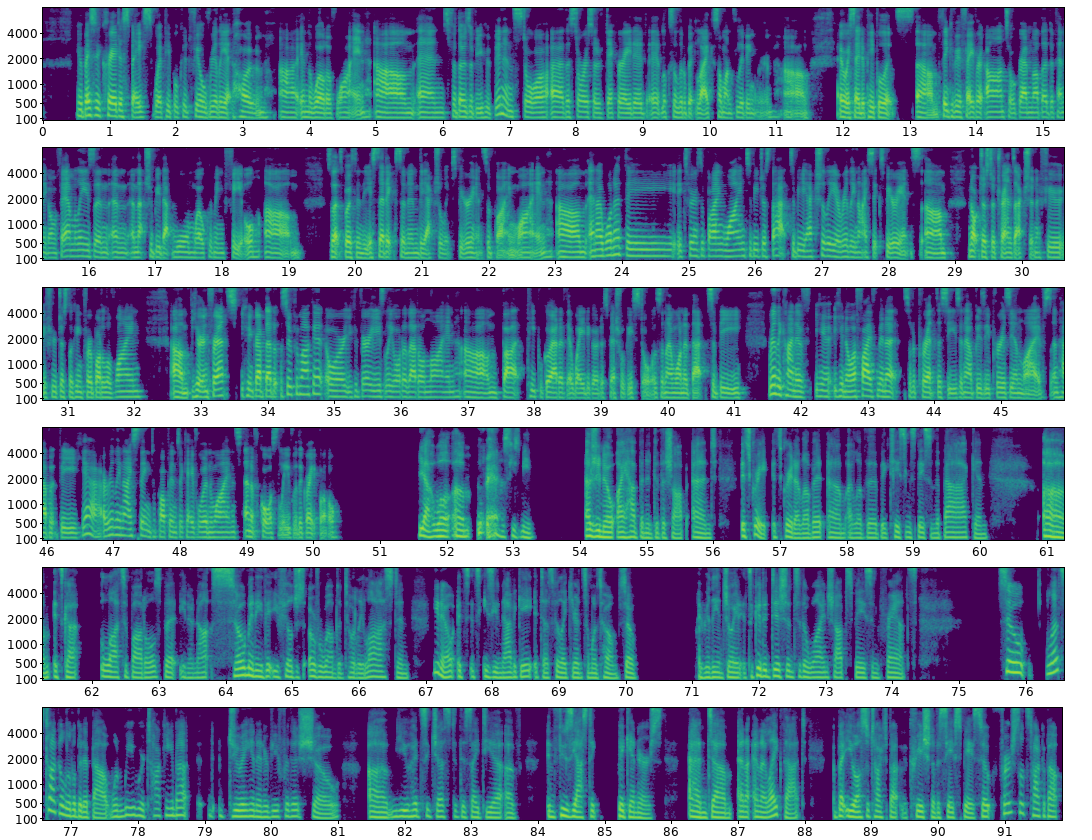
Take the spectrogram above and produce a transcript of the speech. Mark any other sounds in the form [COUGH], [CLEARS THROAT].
you know, basically create a space where people could feel really at home uh, in the world of wine. Um, and for those of you who've been in store, uh, the store is sort of decorated. It looks a little bit like someone's living room. Um, I always say to people, it's um, think of your favorite aunt or grandmother, depending on families, and and and that should be that warm, welcoming feel. So that's both in the aesthetics and in the actual experience of buying wine. Um, and I wanted the experience of buying wine to be just that, to be actually a really nice experience, um, not just a transaction. If you if you're just looking for a bottle of wine, um, here in France, you can grab that at the supermarket, or you could very easily order that online. Um, but people go out of their way to go to specialty stores, and I wanted that to be really kind of you know a five minute sort of parentheses in our busy Parisian lives and have it be yeah a really nice thing to pop into Cavewoman Wines and of course leave with a great bottle. Yeah, well, um, [CLEARS THROAT] excuse me. As you know, I have been into the shop and it's great. It's great. I love it. Um, I love the big tasting space in the back and um, it's got lots of bottles, but you know, not so many that you feel just overwhelmed and totally lost. And you know, it's it's easy to navigate. It does feel like you're in someone's home. So I really enjoy it. It's a good addition to the wine shop space in France. So let's talk a little bit about when we were talking about uh, doing an interview for this show. Um, you had suggested this idea of enthusiastic beginners, and um, and and I like that. But you also talked about the creation of a safe space. So first, let's talk about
